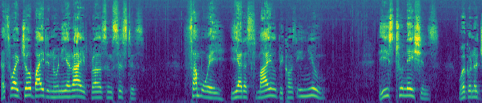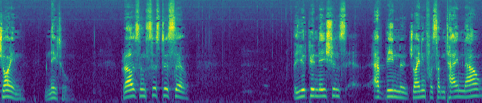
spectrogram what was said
That's why Joe Biden, when he arrived, brothers and sisters, some way he had a smile because he knew these two nations were going to join NATO. Brothers and sisters, uh, the European nations have been joining for some time now.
